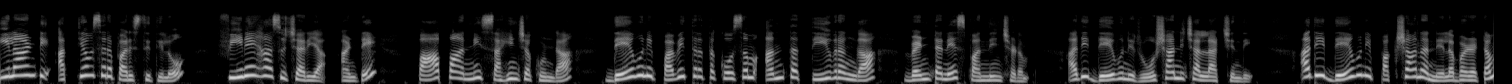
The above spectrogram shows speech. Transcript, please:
ఇలాంటి అత్యవసర పరిస్థితిలో ఫీనేహాసు చర్య అంటే పాపాన్ని సహించకుండా దేవుని పవిత్రత కోసం అంత తీవ్రంగా వెంటనే స్పందించడం. అది దేవుని రోషాన్ని చల్లార్చింది. అది దేవుని పక్షాన నిలబడటం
